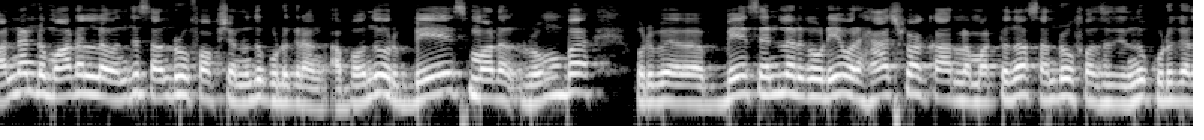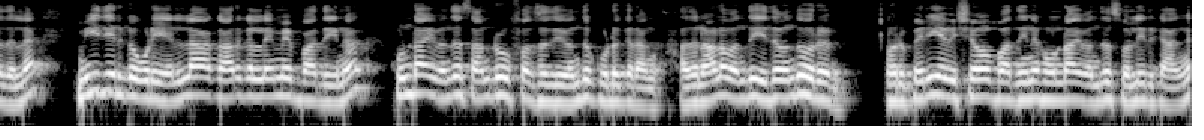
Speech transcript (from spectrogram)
பன்னெண்டு மாடலில் வந்து சன்ரூஃப் ஆப்ஷன் வந்து கொடுக்குறாங்க. அப்போ வந்து ஒரு ஒரு பேஸ் மாடல் ரொம்ப ஒரு பேஸ் எண்டில் இருக்கக்கூடிய ஒரு ஹேஷ்பேக் காரில் மட்டும்தான் சன்ரூஃப் வசதி வந்து கொடுக்கறதில்ல. மீதி இருக்கக்கூடிய எல்லா கார்கள்லையுமே பார்த்தீங்கன்னா ஹுண்டாய் வந்து சன்ரூஃப் வசதி வந்து கொடுக்குறாங்க. அதனால் வந்து இதை வந்து ஒரு ஒரு பெரிய விஷயமா பார்த்தீங்கன்னா ஹுண்டாய் வந்து சொல்லியிருக்காங்க.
